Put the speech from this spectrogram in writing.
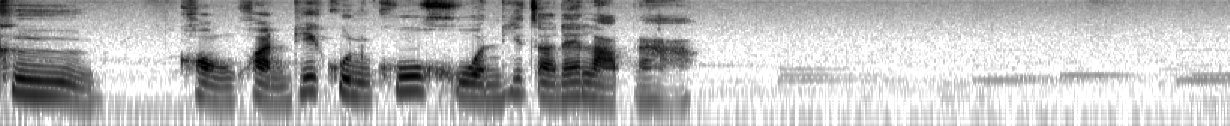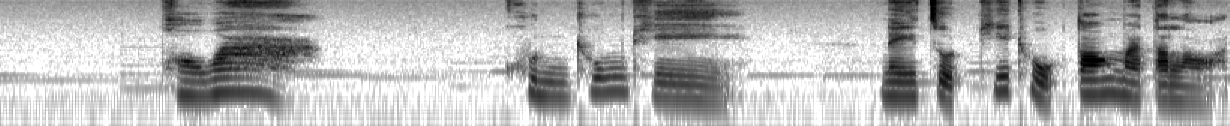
คือของขวัญที่คุณคู่ควรที่จะได้รับนะคะ เพราะว่า คุณทุ่มเท ในจุดที่ถูกต้องมาตลอด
